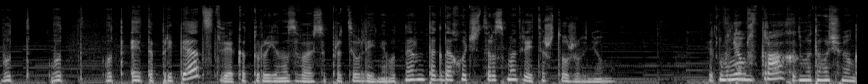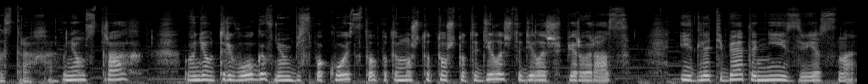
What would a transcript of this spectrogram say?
вот, вот, вот это препятствие, которое я называю сопротивлением, вот, наверное, тогда хочется рассмотреть, а что же в нем? Я В думаю, нем там- страх, я думаю, там очень много страха. в нем страх, в нем тревога, в нем беспокойство, потому что то, что ты делаешь, ты делаешь в первый раз. И для тебя это неизвестно.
